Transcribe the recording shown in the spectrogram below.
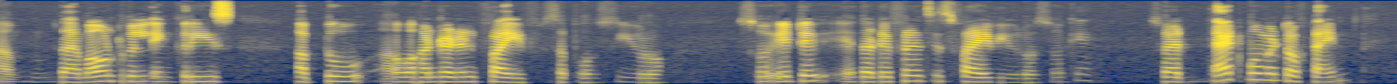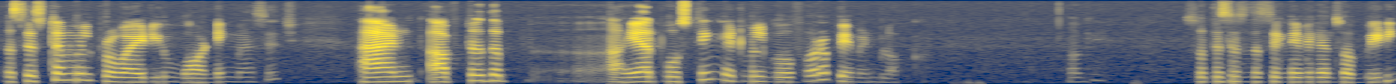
um, the amount will increase up to uh, 105 suppose euro. So it the difference is 5 euros okay. So at that moment of time the system will provide you warning message and after the uh, IR posting it will go for a payment block so this is the significance of BD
